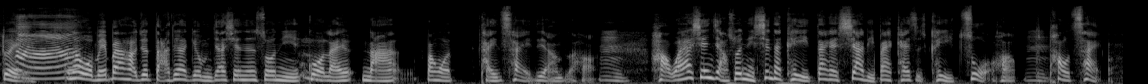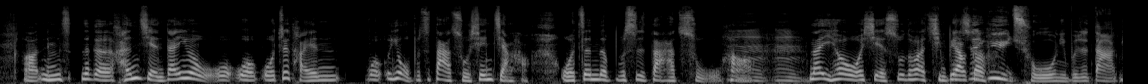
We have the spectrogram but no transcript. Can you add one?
对，那我没办法，就打电话给我们家先生说，你过来拿，帮我抬菜这样子哈。嗯，好，我要先讲说，你现在可以大概下礼拜开始可以做哈，泡菜啊，你们那个很简单，因为我我我最讨厌。我因为我不是大厨，先讲好，我真的不是大厨哈。嗯嗯。那以后我写书的话，请不要告。是御厨，你不是大厨。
